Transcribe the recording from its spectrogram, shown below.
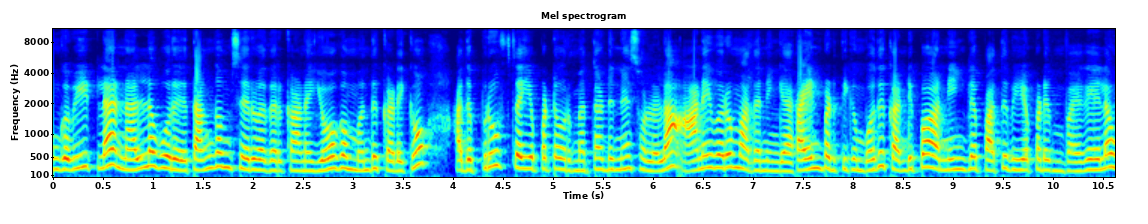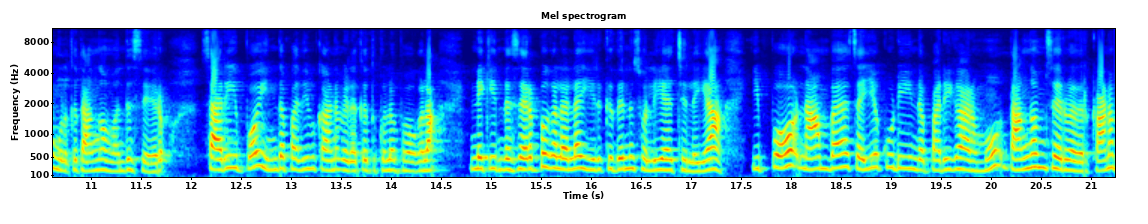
உங்கள் வீட்டில் நல்ல ஒரு தங்கம் சேருவதற்கான யோகம் வந்து கிடைக்கும். அது ப்ரூஃப் செய்யப்பட்ட ஒரு மெத்தடுன்னே சொல்லலாம். அனைவரும் அதை நீங்கள் பயன்படுத்திக்கும் போது கண்டிப்பாக நீங்களே பார்த்து வியப்படும் வகையில் உங்களுக்கு தங்கம் வந்து சேரும். சரி இப்போது இந்த பதிவுக்கான விளக்கத்துக்குள்ளே போகலாம். இன்னைக்கு இந்த சிறப்புகள் எல்லாம் இருக்குதுன்னு சொல்லியாச்சு இல்லையா? இப்போது நாம் செய்யக்கூடிய இந்த பரிகாரமும் தங்கம் சேருவதற்கான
